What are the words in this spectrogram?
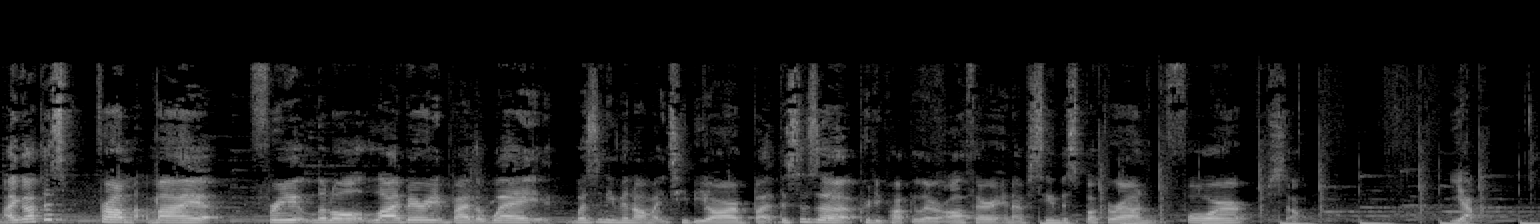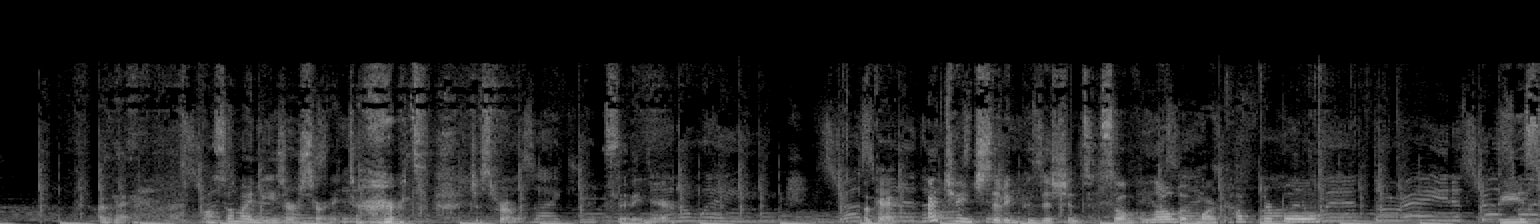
I got this from my free little library. By the way, it wasn't even on my TBR, but this is a pretty popular author and I've seen this book around before, so yeah. Okay. Also, my knees are starting to hurt just from sitting here. Okay, I changed sitting positions so I'm a little bit more comfortable. These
